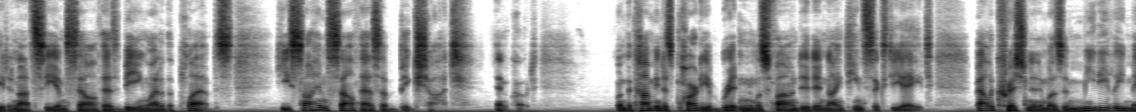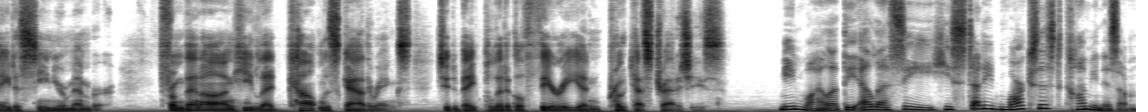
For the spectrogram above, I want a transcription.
He did not see himself as being one of the plebs. He saw himself as a big shot. When the Communist Party of Britain was founded in 1968, Balakrishnan was immediately made a senior member. From then on, he led countless gatherings to debate political theory and protest strategies. Meanwhile, at the LSE, he studied Marxist communism,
